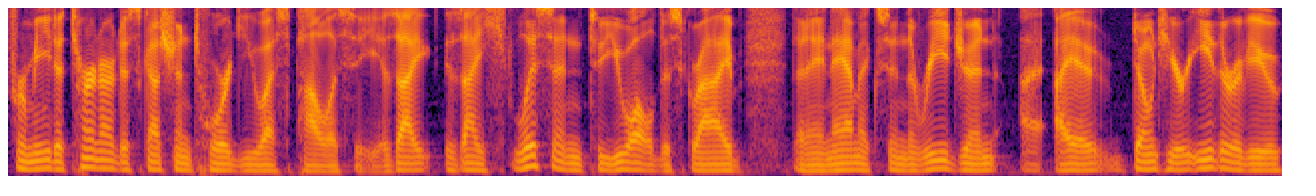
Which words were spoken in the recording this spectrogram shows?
for me to turn our discussion toward U.S. policy. As I as I listen to you all describe the dynamics in the region, I, I don't hear either of you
